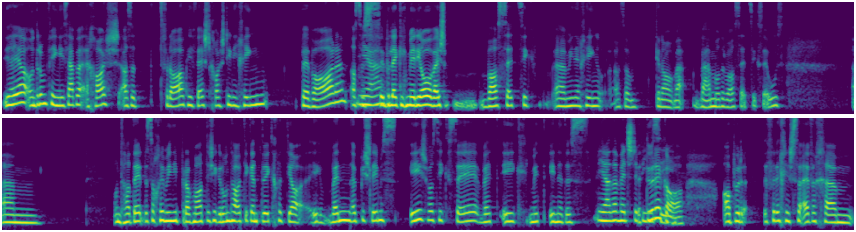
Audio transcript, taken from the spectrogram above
Ja, ja, und darum finde ich es eben, kannst, also die Frage, wie fest kannst du deine Kinder bewahren? Also Ja. das überlege ich mir ja, weißt, was setze ich äh, meine Kinder, also genau, we- wem oder was setze ich sie aus? Ähm, und habe dort so ein meine pragmatische Grundhaltung entwickelt, ja, wenn etwas Schlimmes ist, was ich sehe, will ich mit ihnen das Ja, dann willst du dabei durchgehen. sein. Aber vielleicht ist es so einfach ähm,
